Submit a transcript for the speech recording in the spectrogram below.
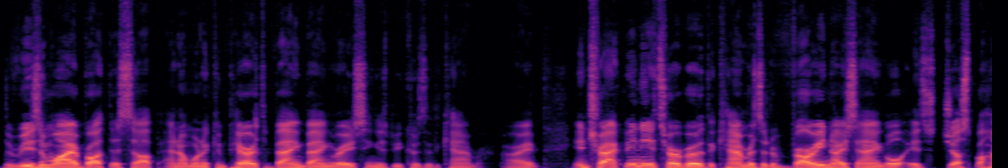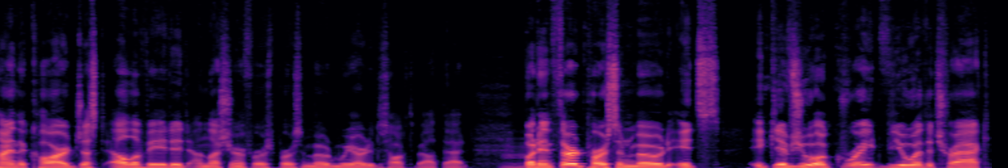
the reason why I brought this up and I want to compare it to Bang Bang Racing is because of the camera. All right. In Trackmania Turbo, the camera's at a very nice angle. It's just behind the car, just elevated, unless you're in first person mode. And we already talked about that. But in third person mode, it's It gives you a great view of the track.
